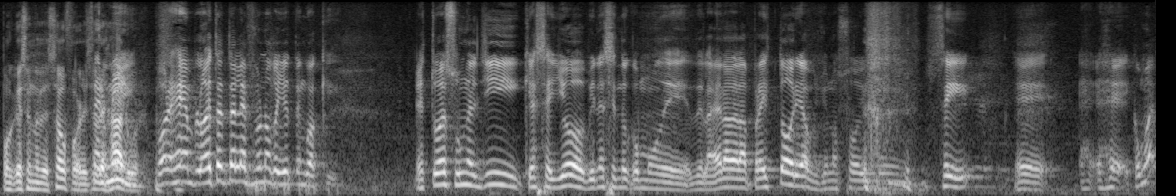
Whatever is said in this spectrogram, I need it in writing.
porque eso no es de software, eso es de hardware. Por ejemplo, este teléfono que yo tengo aquí, esto es un LG, qué sé yo, viene siendo como de, la era de la prehistoria, pues yo no soy muy, sí, eh, ¿cómo es?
